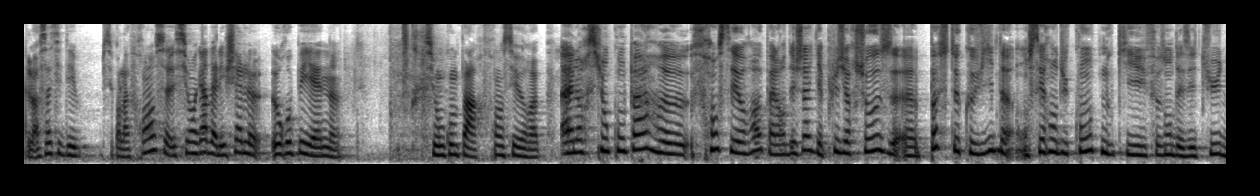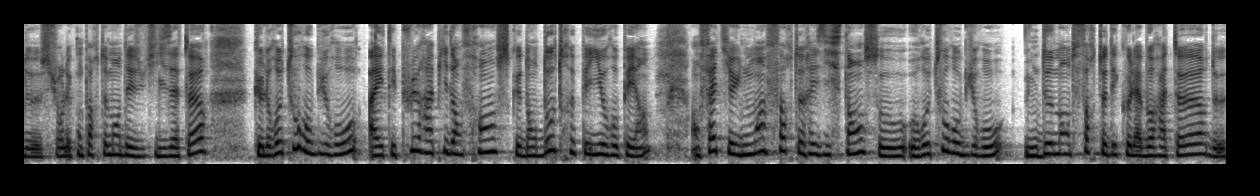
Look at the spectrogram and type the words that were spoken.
Alors ça, c'est pour la France. Si on regarde à l'échelle européenne, si on compare France et Europe Alors, si on compare euh, France et Europe, alors déjà, il y a plusieurs choses. Euh, Post-Covid, on s'est rendu compte, nous qui faisons des études sur le comportement des utilisateurs, que le retour au bureau a été plus rapide en France que dans d'autres pays européens. En fait, il y a une moins forte résistance au, au retour au bureau, une demande forte des collaborateurs de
